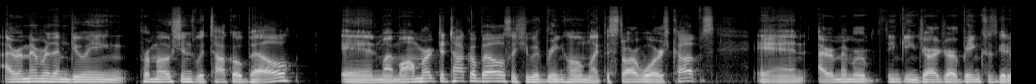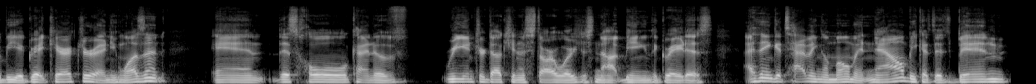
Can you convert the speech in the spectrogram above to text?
I remember them doing promotions with Taco Bell, and my mom worked at Taco Bell, so she would bring home like the Star Wars cups. And I remember thinking Jar Jar Binks was going to be a great character, and he wasn't. And this whole kind of reintroduction of Star Wars just not being the greatest. I think it's having a moment now because it's been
